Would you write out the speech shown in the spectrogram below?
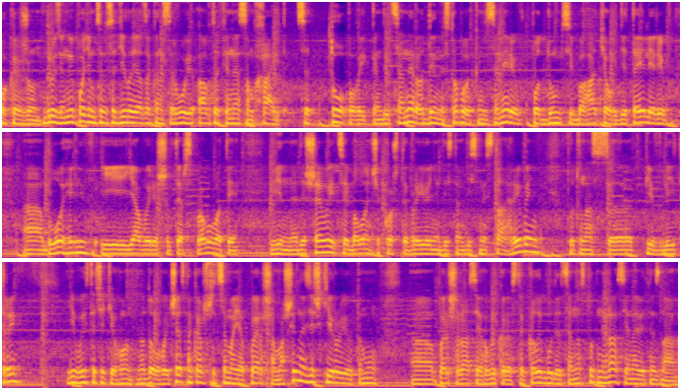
покажу. Друзі, ну і потім це все діло я законсервую автофінесом Хайт. Це топовий кондиціонер, один із топових кондиціонерів по думці багатьох дітейлерів, блогерів. І я вирішив теж спробувати. Він не дешевий. Цей балончик коштує в районі десь там 800 гривень. Тут у нас е, пів літри. І вистачить його надовго. І чесно кажучи, це моя перша машина зі шкірою, тому е, перший раз я його використаю. Коли буде це наступний раз, я навіть не знаю.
